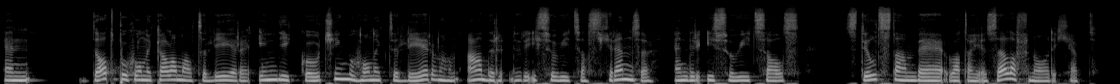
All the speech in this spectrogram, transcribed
En dat begon ik allemaal te leren. In die coaching begon ik te leren van, ah, er, er is zoiets als grenzen en er is zoiets als stilstaan bij wat dat je zelf nodig hebt.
